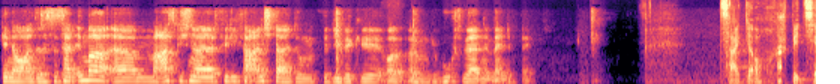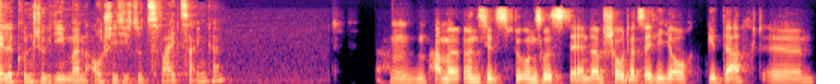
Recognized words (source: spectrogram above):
Genau, also das ist halt immer ähm, maßgeschneidert für die Veranstaltung, für die wir ge ähm, gebucht werden im Endeffekt. Zeigt ja auch spezielle Kunststücke, die man ausschließlich zu zweit zeigen kann? Ähm, haben wir uns jetzt für unsere Stand-Up-Show tatsächlich auch gedacht. Ähm,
